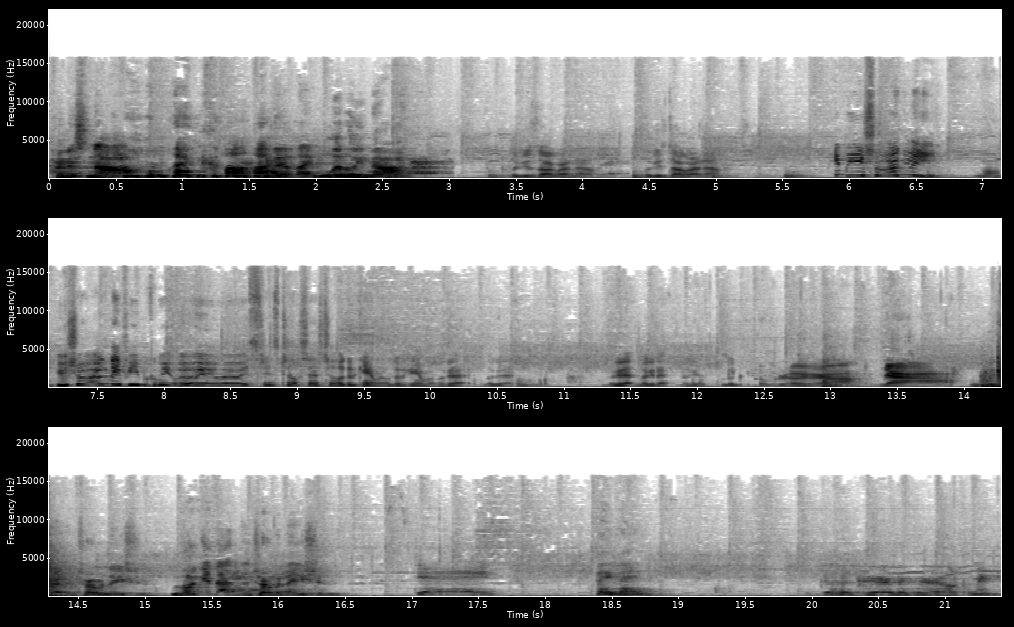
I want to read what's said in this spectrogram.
Can this not? Oh my god. Can it like literally not? Look at his dog right now. Look at his dog right now. Phoebe, you're so ugly. You're so ugly, Phoebe. Come here. Wait, wait, wait, wait. Stand still. Stand still. Look at the camera. Look at the camera. Look at that. Look at that. Look at that. Look at that. Look at that. Look at that. Look at that determination. Look at that determination. Stay. Baby. Good girl. Come here.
